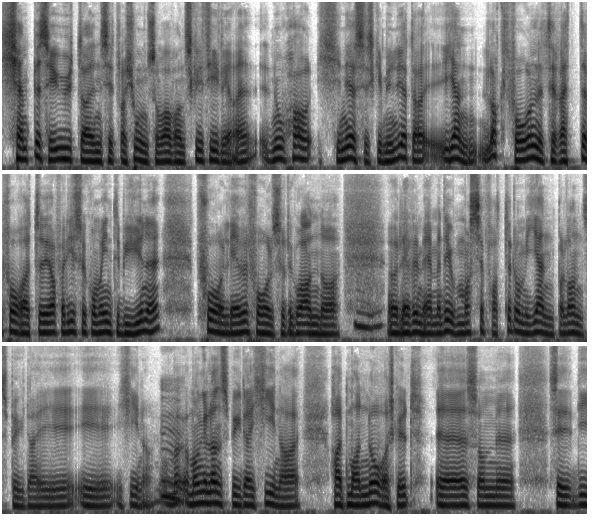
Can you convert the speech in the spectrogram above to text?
kjempe seg ut av en situasjon som var vanskelig tidligere. Nå har kinesiske myndigheter igjen lagt forholdene til rette for at iallfall de som kommer inn til byene, får leveforhold som det går an å, mm. å, leve med. Men det er jo masse fattigdom igjen på landsbygda i, i, i Kina. Mm. Mange landsbygder i Kina har et manneoverskudd. Eh, som eh, de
